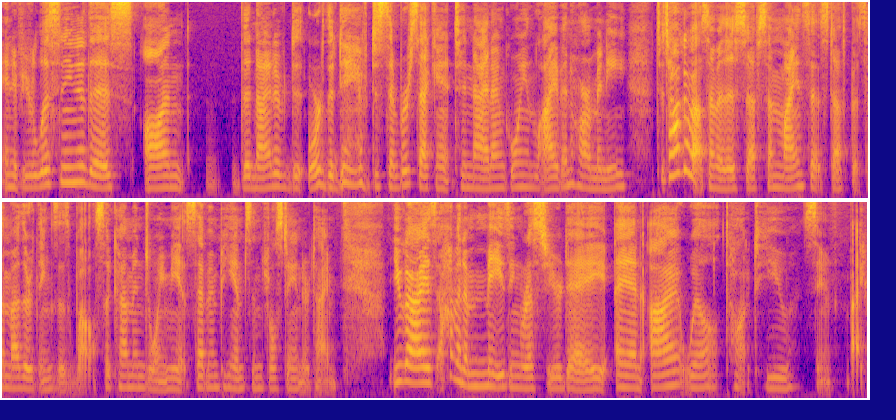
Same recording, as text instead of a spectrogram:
And if you're listening to this on the night of de- or the day of December 2nd, tonight I'm going live in Harmony to talk about some of this stuff, some mindset stuff, but some other things as well. So come and join me at 7 p.m. Central Standard Time. You guys have an amazing rest of your day, and I will talk to you soon. Bye.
